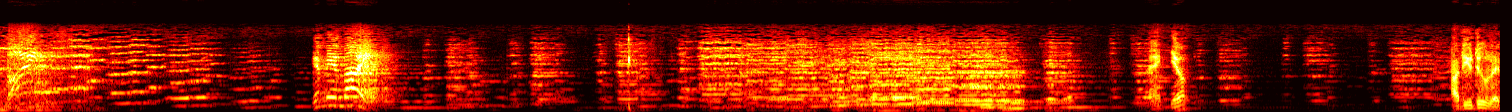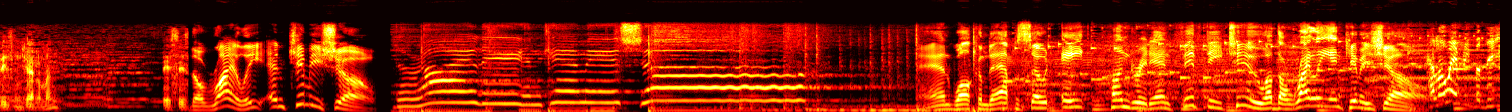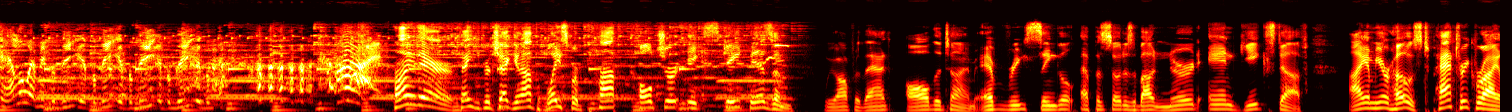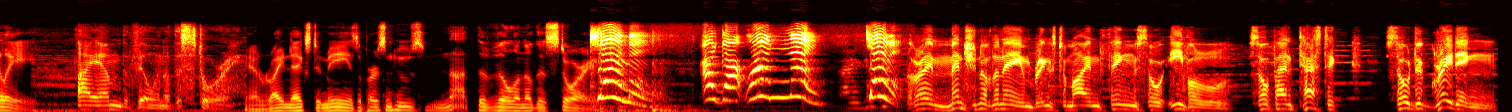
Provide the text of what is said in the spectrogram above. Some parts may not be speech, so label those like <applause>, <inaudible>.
Lights! Give me a mic. Thank you. How do you do, ladies and gentlemen? This is The Riley and Kimmy Show. The Riley and Kimmy Show. And welcome to episode 852 of the Riley and Kimmy Show. Hello, everybody. Hello, everybody. Everybody, everybody, everybody, everybody. <laughs> Hi. Hi there. Thank you for checking out the place for pop culture escapism. We offer that all the time. Every single episode is about nerd and geek stuff. I am your host, Patrick Riley. I am the villain of the story. And right next to me is a person who's not the villain of this story. Kimmy! I got one name. Kimmy! The very mention of the name brings to mind things so evil, so fantastic, so degrading.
